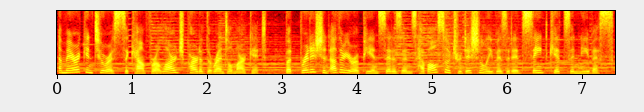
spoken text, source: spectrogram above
American tourists account for a large part of the rental market, but British and other European citizens have also traditionally visited St. Kitts and Nevis.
